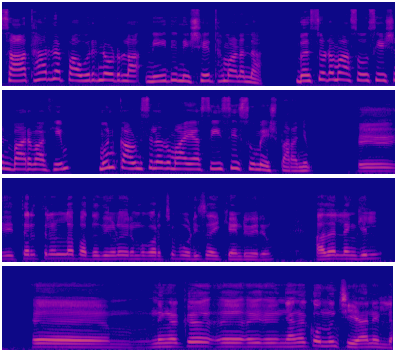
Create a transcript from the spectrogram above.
സാധാരണ പൗരനോടുള്ള നീതി നിഷേധമാണെന്ന് ബസ്സുടമ അസോസിയേഷൻ ഭാരവാഹിയും മുൻ കൗൺസിലറുമായ സി സി സുമേഷ് പറഞ്ഞു. ഇത്തരത്തിലുള്ള പദ്ധതികൾ വരുമ്പോൾ കുറച്ച് പൊടി സഹിക്കേണ്ടി വരും. അതല്ലെങ്കിൽ നിങ്ങൾക്ക് ഞങ്ങൾക്കൊന്നും ചെയ്യാനില്ല.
